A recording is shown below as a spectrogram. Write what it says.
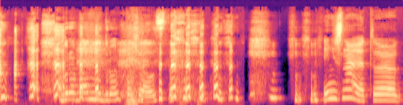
Барабанную дробь, пожалуйста. Я не знаю, это,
